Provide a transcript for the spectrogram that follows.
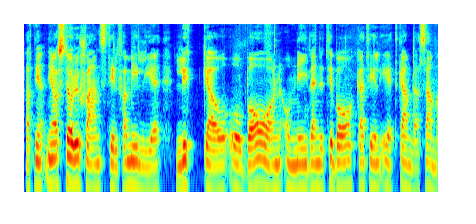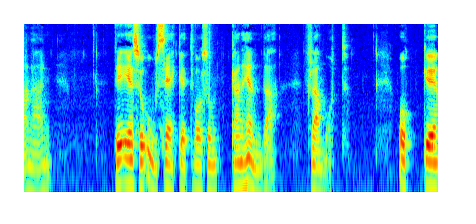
att ni, ni har större chans till familjelycka och, och barn om ni vänder tillbaka till ert gamla sammanhang. Det är så osäkert vad som kan hända framåt. Och eh,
